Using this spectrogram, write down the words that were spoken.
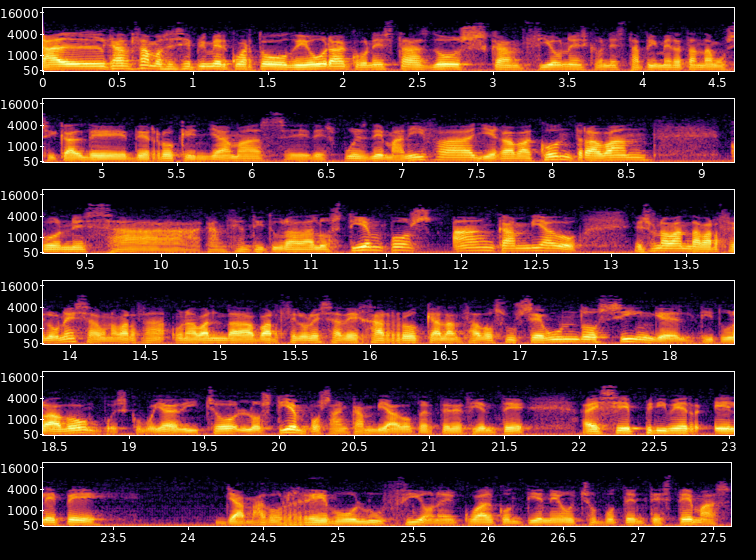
Alcanzamos ese primer cuarto de hora con estas dos canciones, con esta primera tanda musical de, Rock en Llamas. Eh, después de Manifa llegaba Contraband con esa canción titulada Los tiempos han cambiado. Es una banda barcelonesa, una, una banda barcelonesa de hard rock que ha lanzado su segundo single titulado, pues como ya he dicho, Los tiempos han cambiado, perteneciente a ese primer LP llamado Revolución, el cual contiene ocho potentes temas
